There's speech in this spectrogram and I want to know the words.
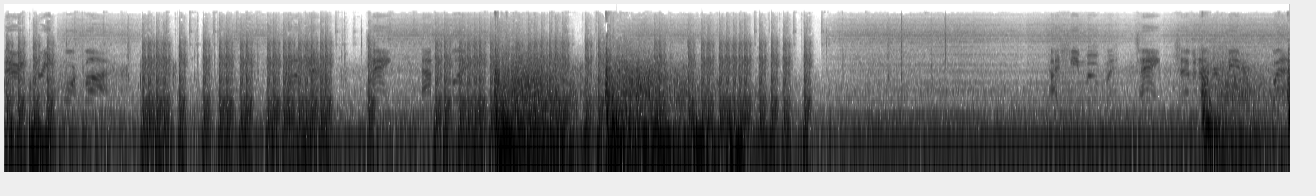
Bearing 345. Contact. Tank. Half a click. I see movement. Tank. 700 meters. West.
